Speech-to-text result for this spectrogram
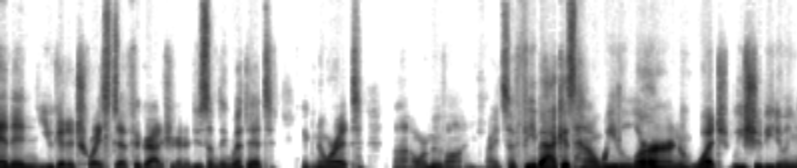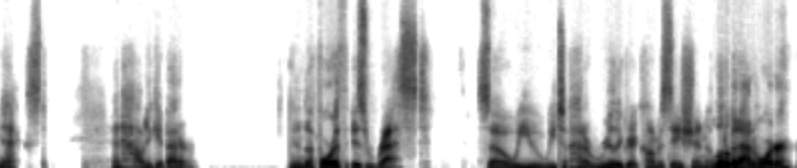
And then you get a choice to figure out if you're going to do something with it ignore it uh, or move on right? So feedback is how we learn what we should be doing next and how to get better. And the fourth is rest so we we t- had a really great conversation, a little bit out of order.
